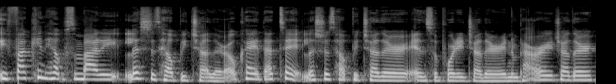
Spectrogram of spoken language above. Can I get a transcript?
if I can help somebody, let's just help each other. Okay, that's it. Let's just help each other and support each other and empower each other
